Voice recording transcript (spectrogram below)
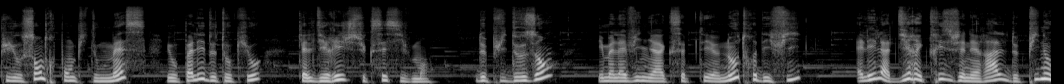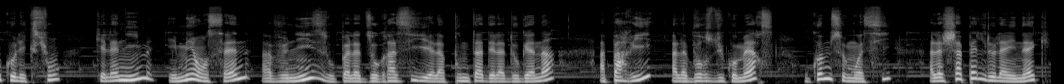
puis au Centre Pompidou Metz et au Palais de Tokyo, qu'elle dirige successivement. Depuis deux ans, Emma Lavigne a accepté un autre défi. Elle est la directrice générale de Pinot Collection, qu'elle anime et met en scène à Venise, au Palazzo Grassi et à la Punta della Dogana, à Paris, à la Bourse du Commerce, ou comme ce mois-ci, à la Chapelle de la Hennec,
